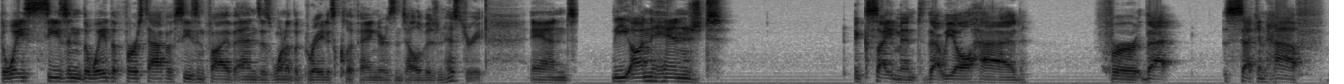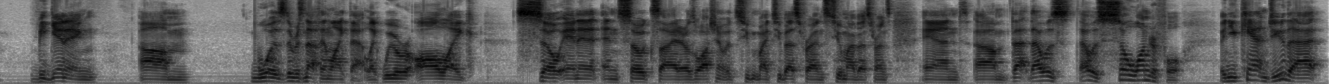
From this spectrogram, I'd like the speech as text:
the way season, the way the first half of season five ends is one of the greatest cliffhangers in television history, and the unhinged excitement that we all had for that second half beginning um, was there was nothing like that. Like we were all like so in it and so excited. I was watching it with two, my two best friends, two of my best friends, and um, that that was that was so wonderful. And you can't do that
